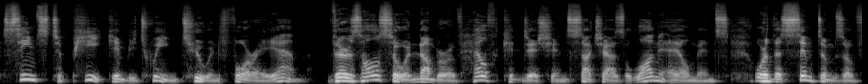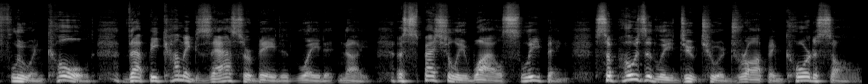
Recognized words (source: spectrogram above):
seems to peak in between 2 and 4 a.m. There's also a number of health conditions, such as lung ailments or the symptoms of flu and cold, that become exacerbated late at night, especially while sleeping, supposedly due to a drop in cortisol.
